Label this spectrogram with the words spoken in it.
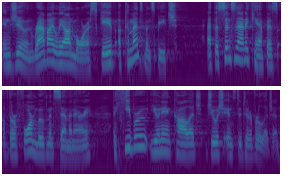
in June, Rabbi Leon Morris gave a commencement speech at the Cincinnati campus of the Reform Movement Seminary, the Hebrew Union College Jewish Institute of Religion.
